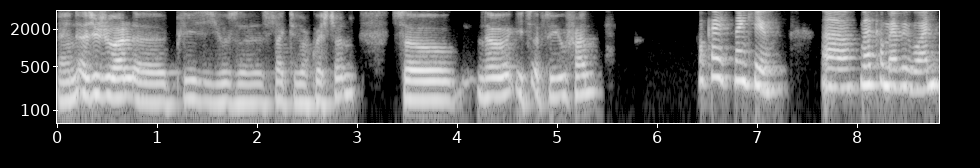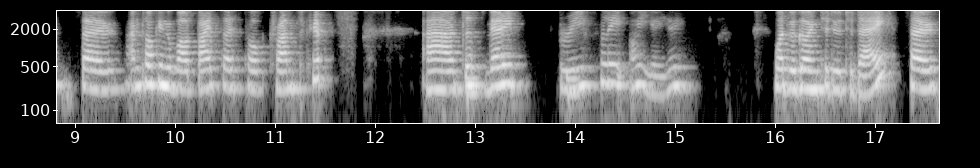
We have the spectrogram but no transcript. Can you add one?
And as usual, please use Slack to your question. So now it's up to you, Fran. Okay, thank you. Uh, welcome everyone. So I'm talking about bite-sized talk transcripts. Uh, just very briefly, oh, yeah, yeah, what we're going to do today. So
